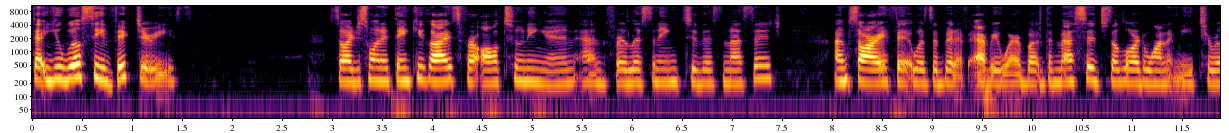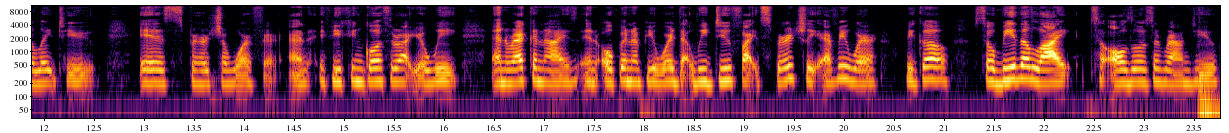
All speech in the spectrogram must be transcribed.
that you will see victories. So I just want to thank you guys for all tuning in and for listening to this message. I'm sorry if it was a bit of everywhere, but the message the Lord wanted me to relate to you is spiritual warfare. And if you can go throughout your week and recognize and open up your word that we do fight spiritually everywhere we go. So be the light to all those around you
